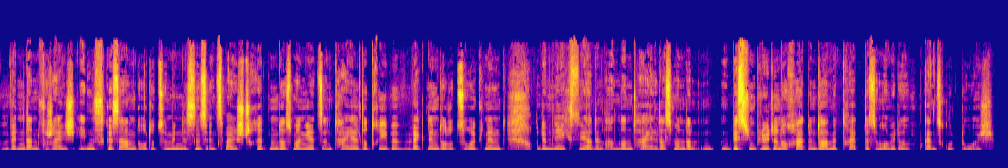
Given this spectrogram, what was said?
wenn dann wahrscheinlich insgesamt oder zumindest in zwei Schritten, dass man jetzt einen Teil der Triebe wegnimmt oder zurücknimmt und im nächsten Jahr den anderen Teil, dass man dann ein bisschen Blüte noch hat und damit treibt das immer wieder ganz gut durch.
